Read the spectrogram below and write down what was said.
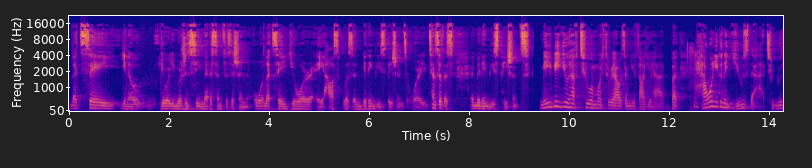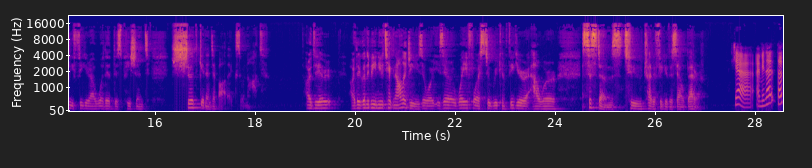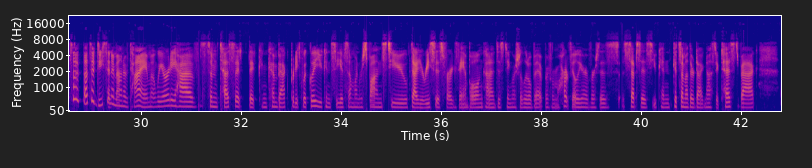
let's say you know you're emergency medicine physician or let's say you're a hospitalist admitting these patients or an intensivist admitting these patients. Maybe you have two or more three hours than you thought you had but hmm. how are you going to use that to really figure out whether this patient should get antibiotics or not? Are there are there going to be new technologies or is there a way for us to reconfigure our systems to try to figure this out better yeah, I mean that that's a that's a decent amount of time. We already have some tests that, that can come back pretty quickly. You can see if someone responds to diuresis, for example, and kind of distinguish a little bit from heart failure versus sepsis. You can get some other diagnostic tests back.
